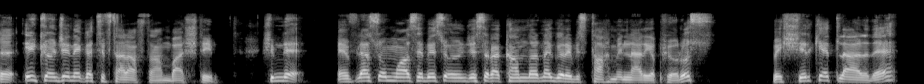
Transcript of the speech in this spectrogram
Ee, ilk önce negatif taraftan başlayayım. Şimdi enflasyon muhasebesi öncesi rakamlarına göre biz tahminler yapıyoruz ve şirketlerde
